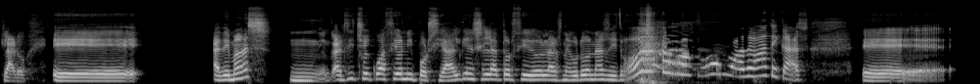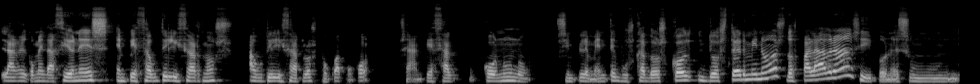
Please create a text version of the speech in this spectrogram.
claro. Eh, además, mm, has dicho ecuación y por si a alguien se le ha torcido las neuronas y ¡Oh, matemáticas! Eh, la recomendación es empieza a utilizarnos, a utilizarlos poco a poco. O sea, empieza con uno, Simplemente busca dos, dos, términos, dos palabras y pones un,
